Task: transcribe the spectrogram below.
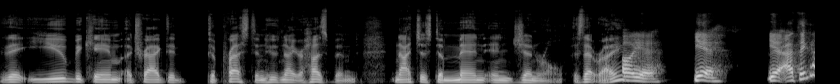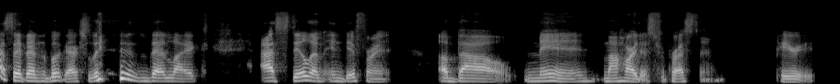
that you became attracted to Preston, who's not your husband, not just to men in general. Is that right? Oh, yeah. Yeah. Yeah. I think I said that in the book, actually, that like I still am indifferent about men. My heart is for Preston period.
